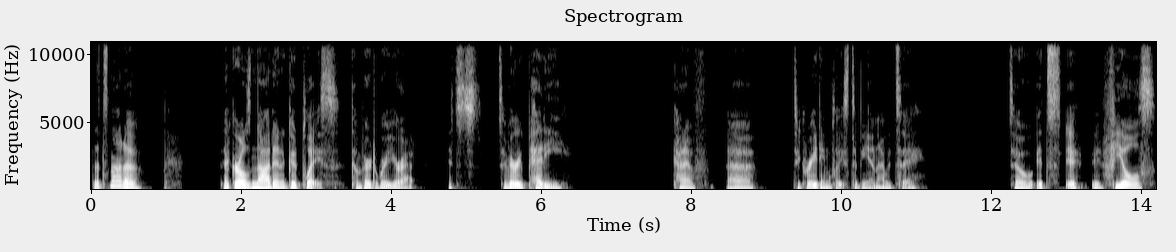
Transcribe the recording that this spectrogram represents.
that's not a, that girl's not in a good place compared to where you're at. It's, it's a very petty, kind of uh, degrading place to be in, I would say. So it's, it, it feels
